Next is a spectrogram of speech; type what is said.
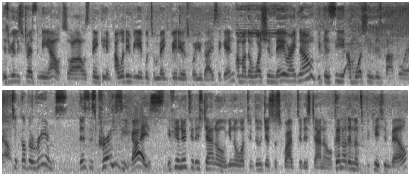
is really stressing me out. So I was thinking I wouldn't be able to make videos for you guys again. I'm at the washing bay right now. You can see I'm washing this bad boy out. Check out the rims. This is crazy. Guys, if you're new to this channel, you know what to do. Just subscribe to this channel. Turn on the notification bell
